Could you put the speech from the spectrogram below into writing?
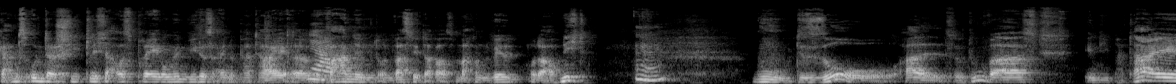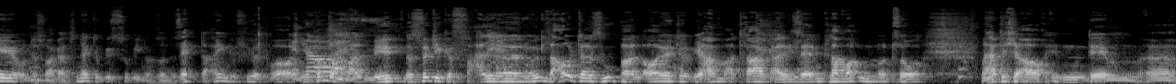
ganz unterschiedliche Ausprägungen, wie das eine Partei äh, ja. wahrnimmt und was sie daraus machen will oder auch nicht. Mhm. Gut, so, also du warst in die Partei und das war ganz nett, du bist so wie in so eine Sekte eingeführt worden. Hier Genau. komm doch mal mit, das wird dir gefallen und lauter super Leute, wir haben ertragen all dieselben Klamotten und so. Man hat dich ja auch in dem äh,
